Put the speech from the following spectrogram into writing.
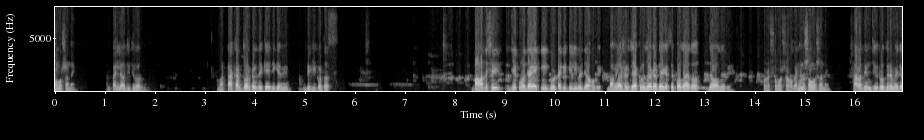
সমস্যা নাই। আমি পাইলেও দিতে পারব। আমার টাকার দরকার দেখে এদিকে আমি বিক্রি করতেছি। বাংলাদেশের যে কোনো জায়গায় কি গরুটাকে ডেলিভারি দেওয়া হবে? বাংলাদেশের যে কোনো জায়গায় দেখা গেছে পজায় যাওয়া যাবে। কোনো সমস্যা হবে না। কোনো সমস্যা নেই। সারাদিন যে রোদ্রের মধ্যে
